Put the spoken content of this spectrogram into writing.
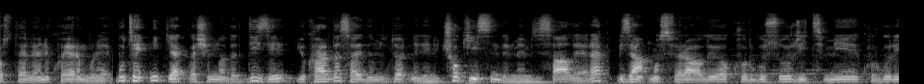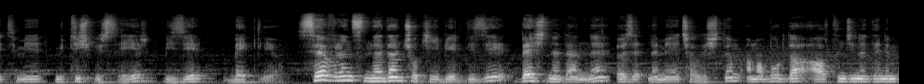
posterlerini koyarım buraya. Bu teknik yaklaşımla da dizi yukarıda saydığımız dört nedeni çok iyi sindirmemizi sağlayarak bizi atmosfere alıyor. Kurgusu, ritmi, kurgu ritmi müthiş bir seyir bizi bekliyor. Severance neden çok iyi bir dizi? 5 nedenle özetlemeye çalıştım ama burada 6. nedenim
